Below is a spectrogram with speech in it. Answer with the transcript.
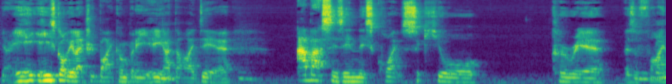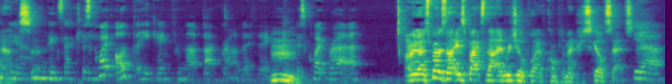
You know, he he's got the electric bike company. He had that idea. Mm. Abbas is in this quite secure career as a mm, financer. Yeah, exactly. It's quite odd that he came from that background. I think mm. it's quite rare. I mean, I suppose that is back to that original point of complementary skill sets. Yeah.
